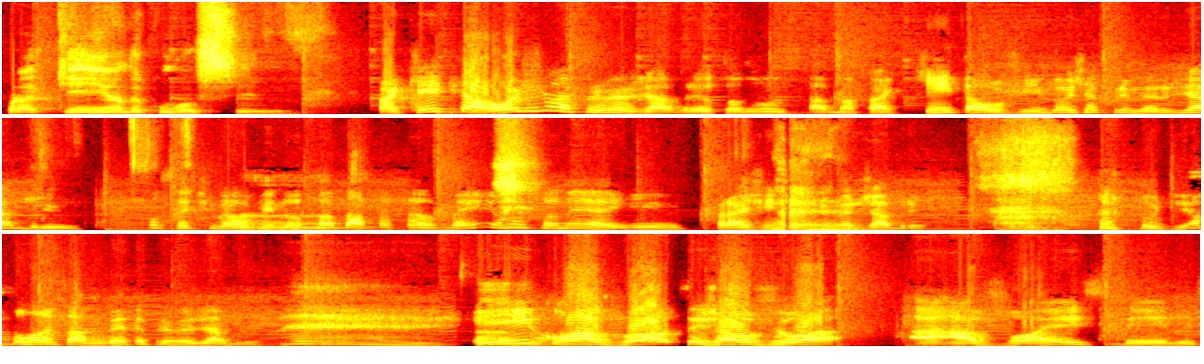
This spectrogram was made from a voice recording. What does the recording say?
pra quem anda com você. né? pra quem tá hoje não é 1 de abril, todo mundo sabe, mas pra quem tá ouvindo hoje é 1 de abril. Se você estiver ouvindo Ah. outra data também, eu não tô nem aí. Pra gente é 1 de abril. o dia do lançamento é 1 de abril. e bom. com a volta, você já ouviu a, a, a voz deles,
